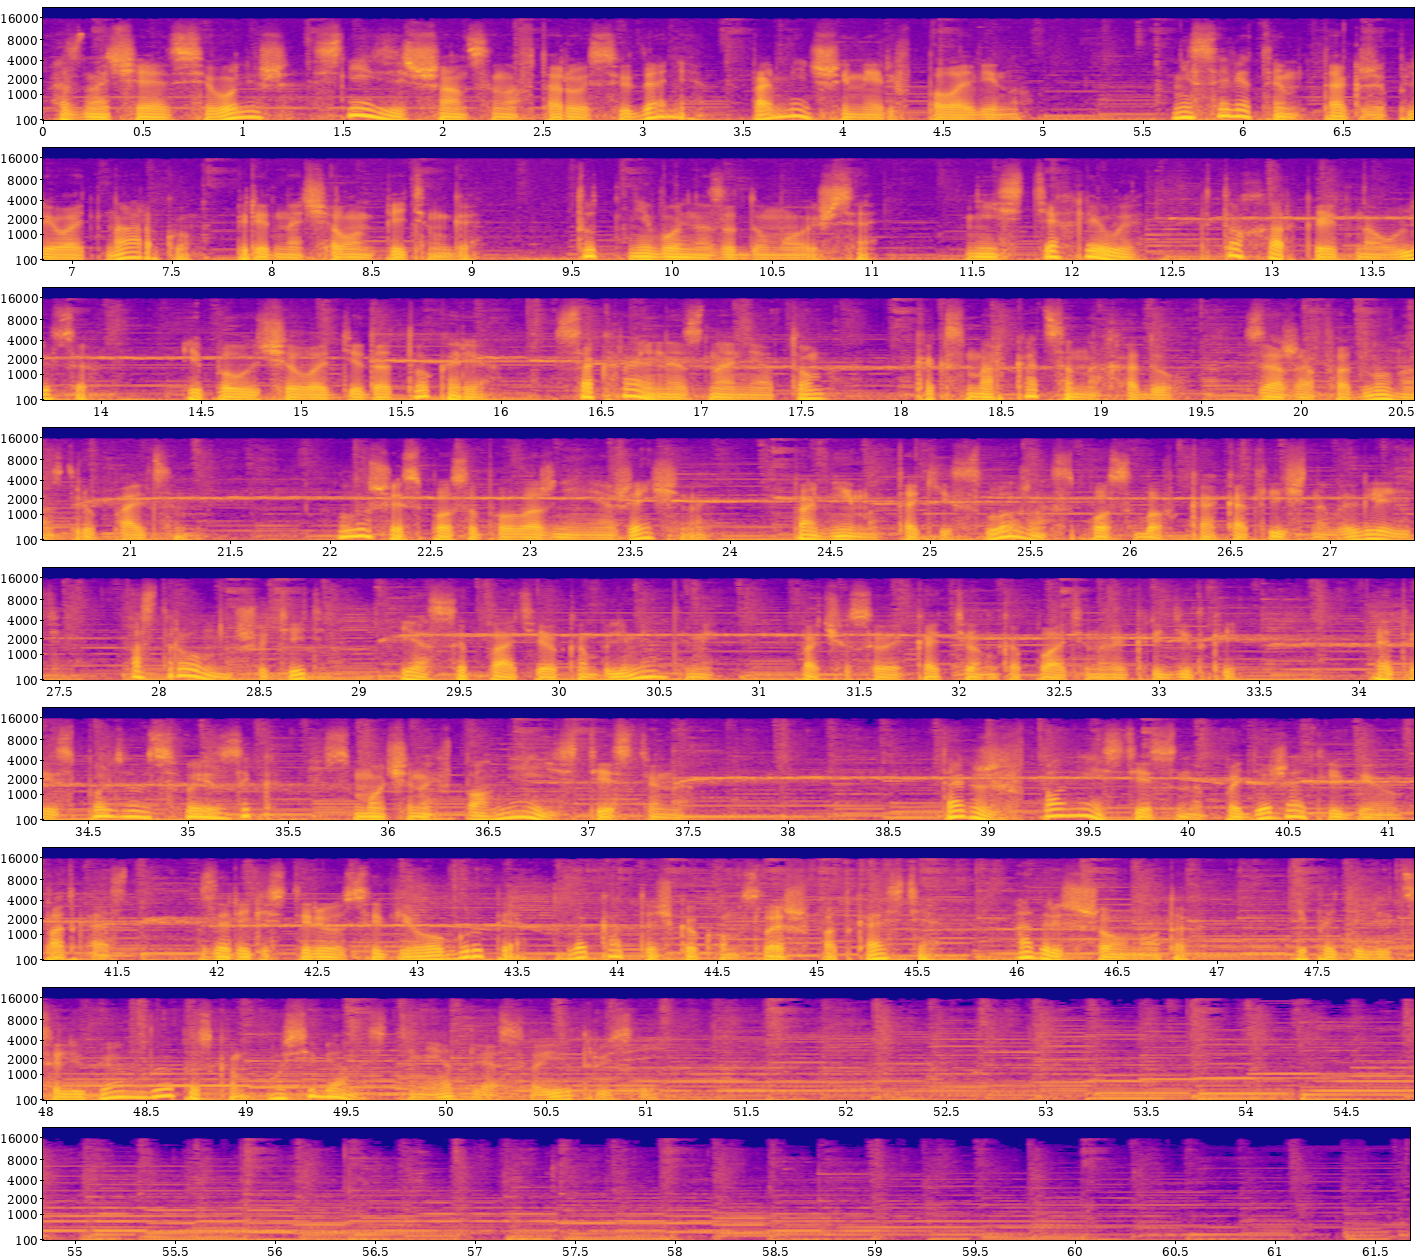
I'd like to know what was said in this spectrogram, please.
означает всего лишь снизить шансы на второе свидание по меньшей мере в половину – не советуем также плевать на руку перед началом петинга. Тут невольно задумываешься, не из тех ли вы, кто харкает на улицах и получил от деда токаря сакральное знание о том, как сморкаться на ходу, зажав одну ноздрю пальцем. Лучший способ увлажнения женщины, помимо таких сложных способов, как отлично выглядеть, остроумно шутить и осыпать ее комплиментами, почесывая котенка платиновой кредиткой – это использовать свой язык, смоченный вполне естественно. Также вполне естественно поддержать любимый подкаст, зарегистрироваться в его группе vk.com подкасте, адрес в шоу-нотах и поделиться любимым выпуском у себя на стене для своих друзей –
